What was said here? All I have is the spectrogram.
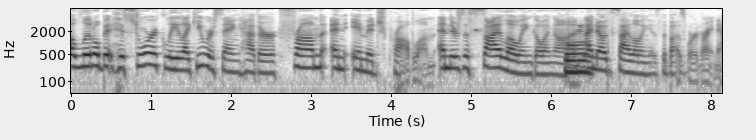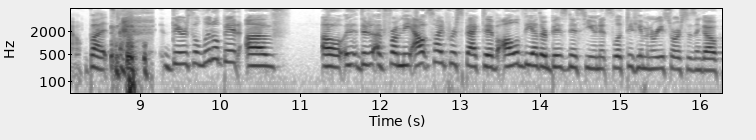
a little bit historically, like you were saying, Heather, from an image problem. And there's a siloing going on. Mm-hmm. I know siloing is the buzzword right now, but there's a little bit of Oh, uh, from the outside perspective, all of the other business units look to human resources and go,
